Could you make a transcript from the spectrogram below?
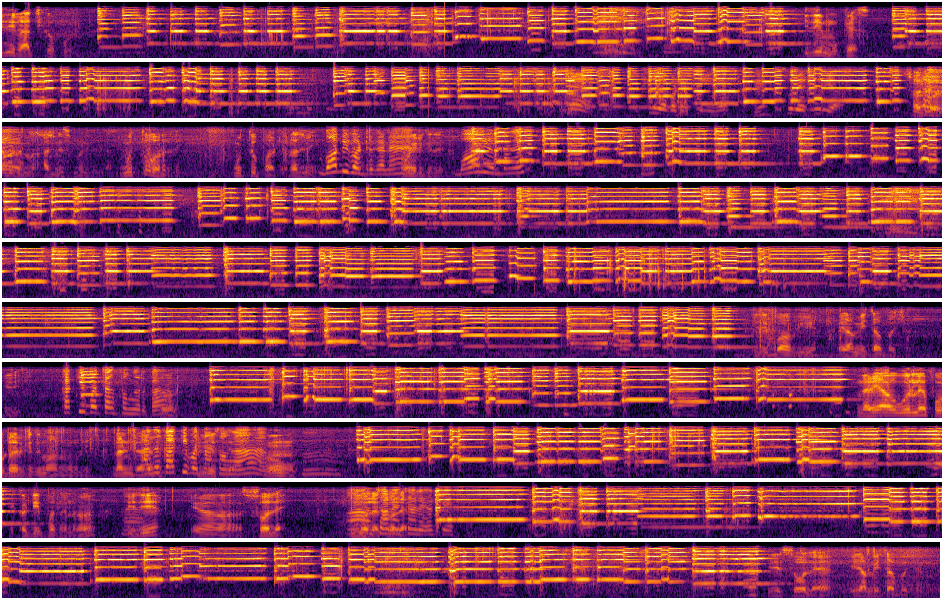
ఇది రాజ్ కపూర్ ఇది ముఖేష్ சூர்யா படம் சொல்லுங்க சூர்யா சூர்யா அது வருது அட்ஜஸ்ட்மெண்ட் இல்லை முத்து வருது முத்து பாட்டு ரஜினி பாபி பாட்டு இருக்கானே ஓ இருக்குது பாபி బాబీ ఇది అమితాబ్ బచ్చన్ ఇది கத்தி பத்தாங்க சாங் இருக்கா ஆ. நிறையா ஊரில் ஃபோட்டோ இருக்குதுமா உங்களுக்கு. லண்டன் அது காக்கி பத்தாங்க சாங்கா ம். ம். கட்டி பார்த்தேன்னா இது ஆ, சோலை. ஆ, சோலை சோலை சோலை. ஓகே சோலை இது அமிதாப் பச்சன்.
